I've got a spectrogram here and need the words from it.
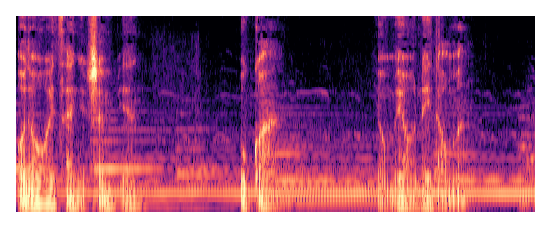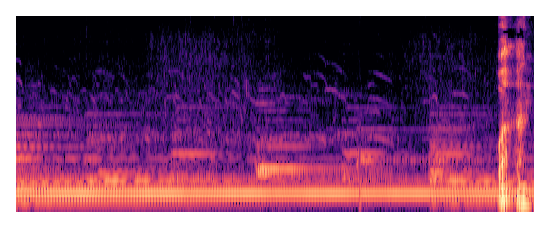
我都会在你身边，不管有没有那道门。晚安。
